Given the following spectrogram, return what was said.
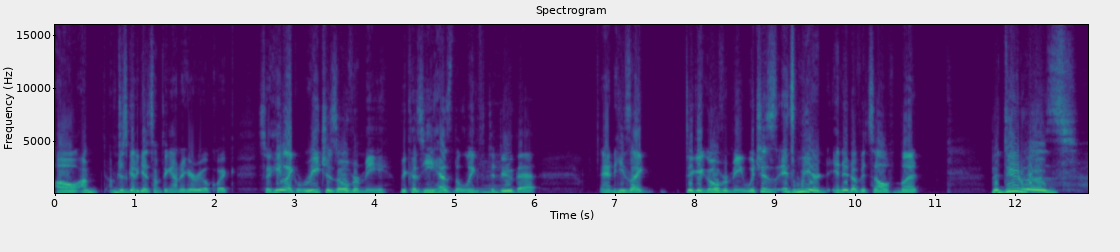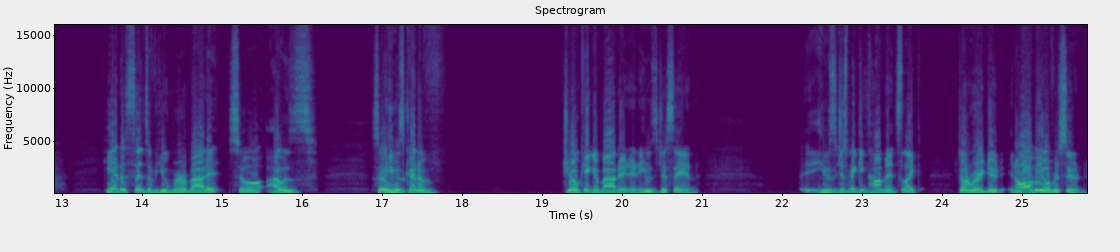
oh, I'm I'm just going to get something out of here real quick. So he like reaches over me because he has the length to do mm. that. And he's like digging over me, which is it's weird in and of itself, but the dude was he had a sense of humor about it. So I was so he was kind of joking about it and he was just saying he was just making comments like don't worry dude it'll all be over soon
